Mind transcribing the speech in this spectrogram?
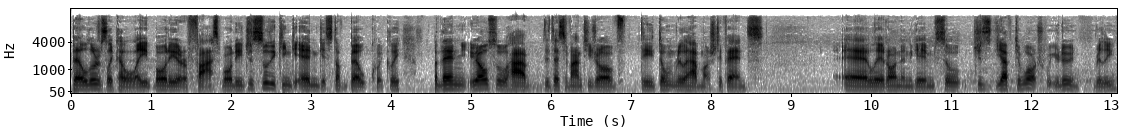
builders like a light body or a fast body, just so they can get in, and get stuff built quickly. But then you also have the disadvantage of they don't really have much defense uh, later on in the game, so just you have to watch what you're doing, really.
